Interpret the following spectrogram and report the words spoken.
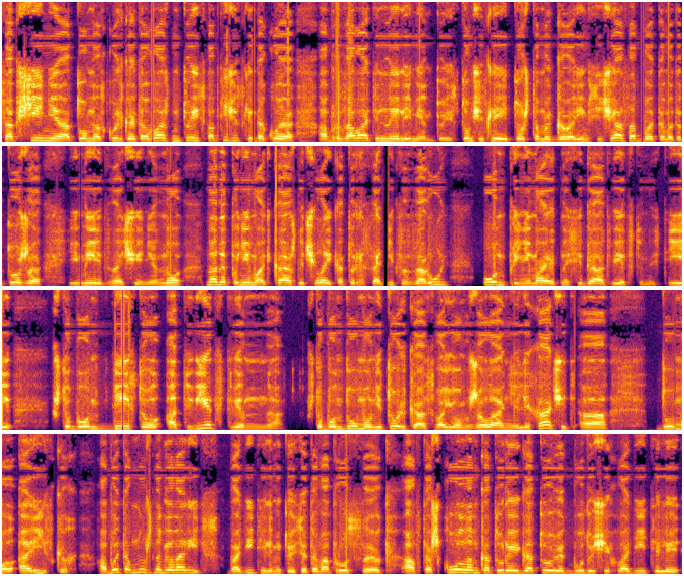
сообщение о том, насколько это важно. То есть фактически такой образовательный элемент. То есть в том числе и то, что мы говорим сейчас об этом, это тоже имеет значение. Но надо понимать, каждый человек, который садится за руль, он принимает на себя ответственность. И чтобы он действовал ответственно, чтобы он думал не только о своем желании лихачить, а думал о рисках. Об этом нужно говорить с водителями, то есть это вопрос э, к автошколам, которые готовят будущих водителей,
